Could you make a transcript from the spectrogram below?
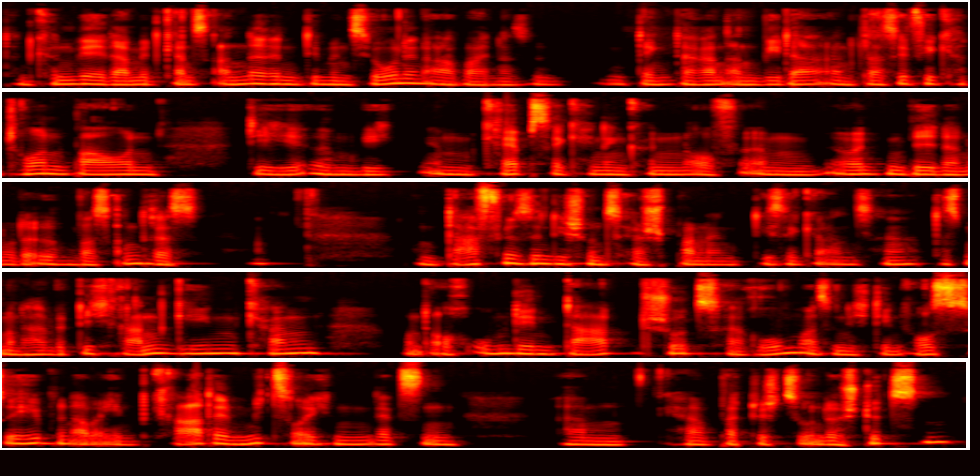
dann können wir da mit ganz anderen Dimensionen arbeiten. Also denkt daran an wieder an Klassifikatoren bauen, die irgendwie ähm, Krebs erkennen können auf ähm, Röntgenbildern oder irgendwas anderes. Und dafür sind die schon sehr spannend, diese GANs, ja? dass man da wirklich rangehen kann und auch um den Datenschutz herum, also nicht den auszuhebeln, aber eben gerade mit solchen Netzen ähm, ja, praktisch zu unterstützen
